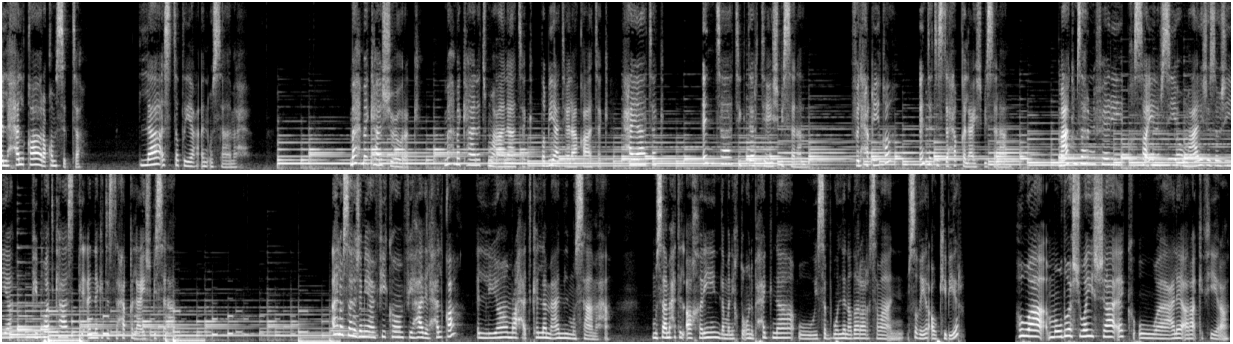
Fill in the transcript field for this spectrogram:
الحلقة رقم ستة. لا أستطيع أن أسامح. مهما كان شعورك مهما كانت معاناتك طبيعة علاقاتك حياتك أنت تقدر تعيش بسلام. في الحقيقة أنت تستحق العيش بسلام. معكم زهر النفيري أخصائية نفسية ومعالجة زوجية في بودكاست لأنك تستحق العيش بسلام. أهلا وسهلا جميعا فيكم في هذه الحلقة. اليوم راح أتكلم عن المسامحة. مسامحة الآخرين لما يخطئون بحقنا ويسببون لنا ضرر سواء صغير أو كبير. هو موضوع شوي شائك وعليه آراء كثيرة.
